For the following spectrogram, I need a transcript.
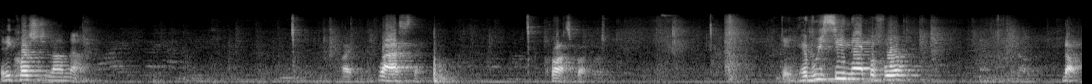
Any question on that? All right, last thing, cross product. Okay, have we seen that before? No.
